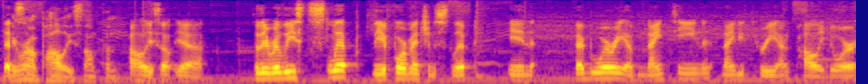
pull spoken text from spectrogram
That's they were on Poly something. Poly something, yeah. So they released Slip, the aforementioned Slip, in February of 1993 on Polydor,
